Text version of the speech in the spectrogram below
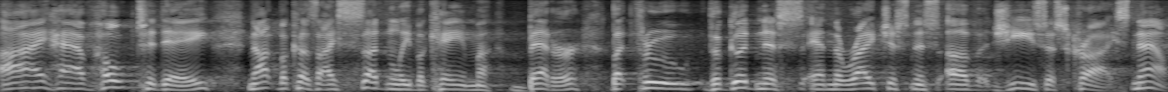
I have hope today, not because I suddenly became better, but through the goodness and the righteousness of Jesus Christ. Now,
